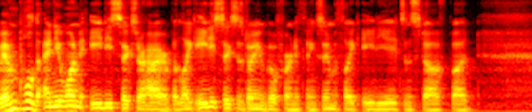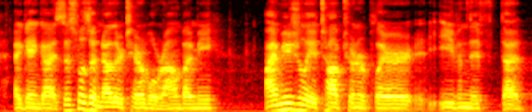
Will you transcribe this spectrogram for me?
We haven't pulled anyone 86 or higher, but like 86s don't even go for anything. Same with like 88s and stuff. But again, guys, this was another terrible round by me. I'm usually a top 200 player, even if that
